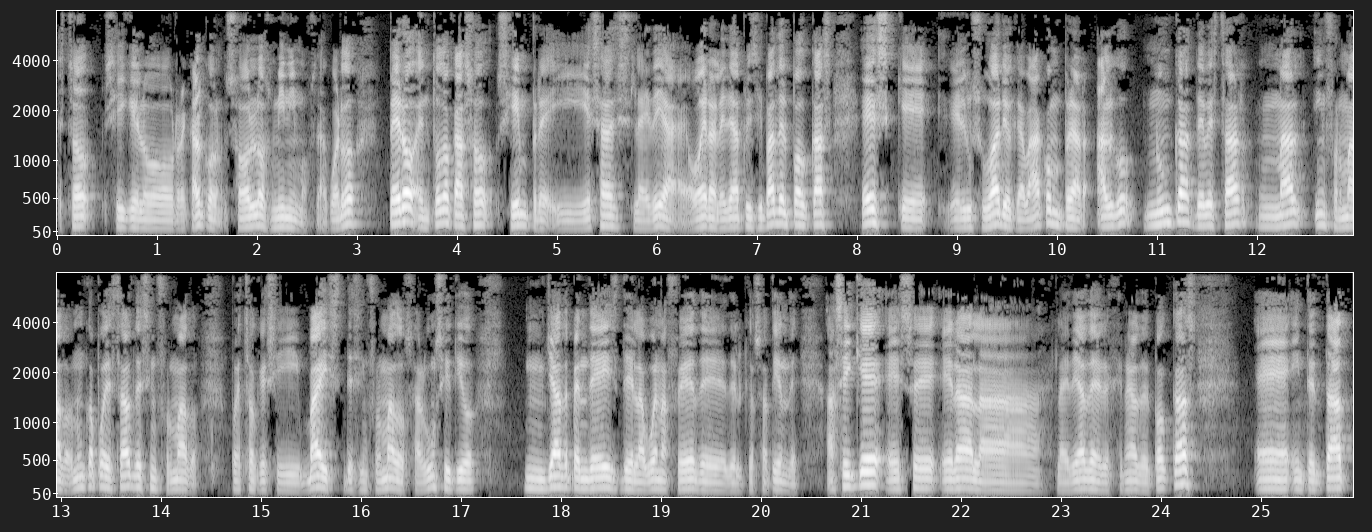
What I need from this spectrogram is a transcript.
esto sí que lo recalco, son los mínimos, ¿de acuerdo? Pero en todo caso, siempre, y esa es la idea, o era la idea principal del podcast, es que el usuario que va a comprar algo nunca debe estar mal informado, nunca puede estar desinformado, puesto que si vais desinformados a algún sitio, Mm, ya dependéis de la buena fe del que os atiende. Así que esa era la, idea del general del podcast. Eh, intentad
